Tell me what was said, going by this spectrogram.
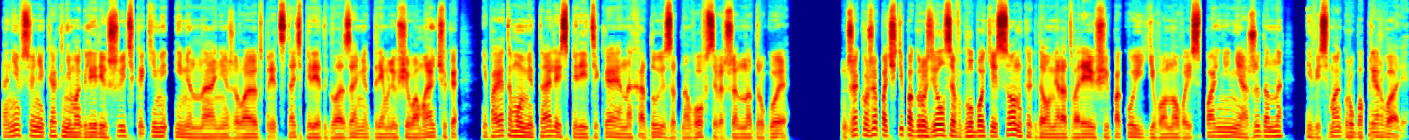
они все никак не могли решить, какими именно они желают предстать перед глазами дремлющего мальчика, и поэтому метались, перетекая на ходу из одного в совершенно другое. Джек уже почти погрузился в глубокий сон, когда умиротворяющий покой его новой спальни неожиданно и весьма грубо прервали.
